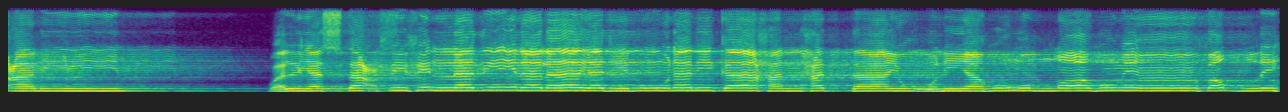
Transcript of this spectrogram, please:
عليم. وليستعفف الذين لا يجدون نكاحا حتى يغنيهم الله من فضله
